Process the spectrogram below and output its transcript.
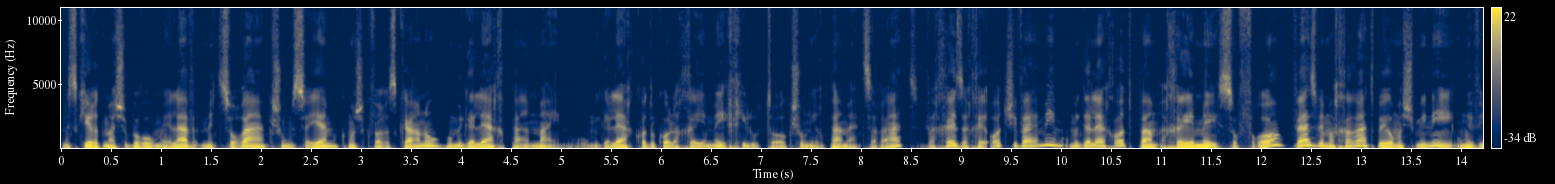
נזכיר את מה שברור מאליו, מצורע, כשהוא מסיים, כמו שכבר הזכרנו, הוא מגלח פעמיים. הוא מגלח קודם כל אחרי ימי חילוטו, כשהוא נרפא מהצהרת, ואחרי זה, אחרי עוד שבעה ימים, הוא מגלח עוד פעם אחרי ימי סופרו, ואז למחרת, ביום השמיני, הוא מביא.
